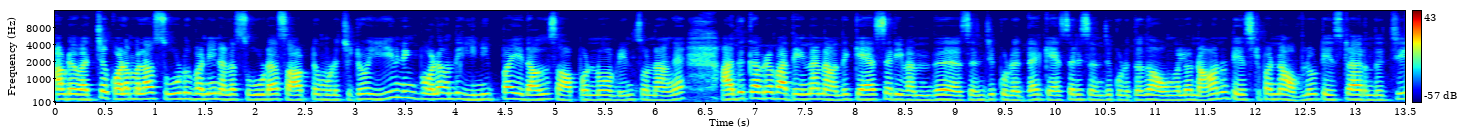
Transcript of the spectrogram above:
அப்படியே வச்ச குழம்பெல்லாம் சூடு பண்ணி நல்லா சூடாக சாப்பிட்டு முடிச்சிட்டோம். ஈவினிங் போல் வந்து இனிப்பாக ஏதாவது சாப்பிட்ணும் அப்படின்னு சொன்னாங்க. அதுக்கப்புறம் பார்த்தீங்கன்னா நான் வந்து கேசரி வந்து செஞ்சு கொடுத்தேன். கேசரி செஞ்சு கொடுத்ததும் அவங்களும் நானும் டேஸ்ட் பண்ணேன் அவ்வளோ டேஸ்ட்டாக இருந்துச்சு.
